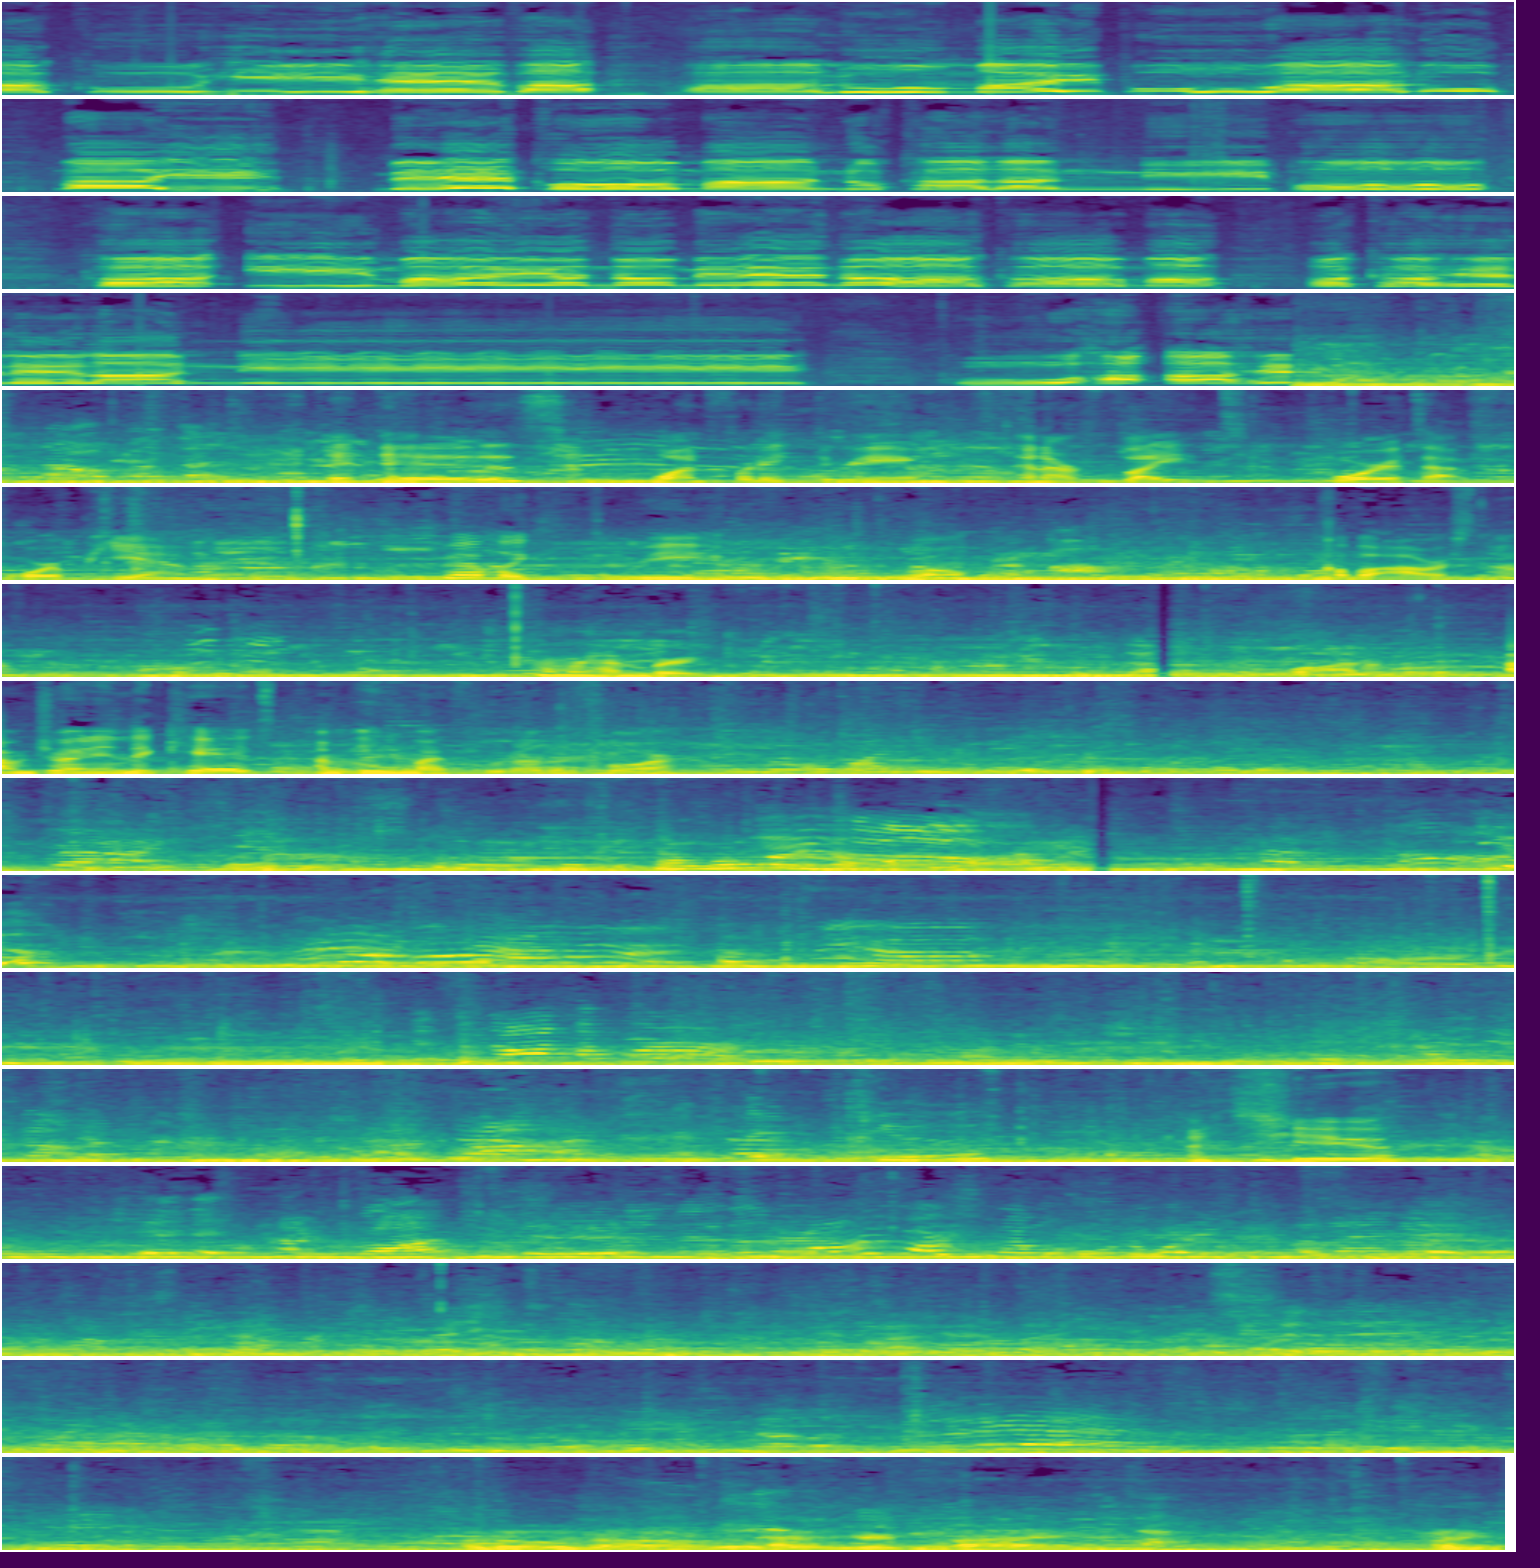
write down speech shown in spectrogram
ka kuhi hewa Alu mai pu alu mai. Me ko mano kalani po. Ka i mai ana me nā kama A ka hele lani Ku ha'ahe It is 1.43 and our flight boards at 4 p.m. We have like three, well, couple hours now. And we're having. I'm joining the kids. I'm eating my food on the floor.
